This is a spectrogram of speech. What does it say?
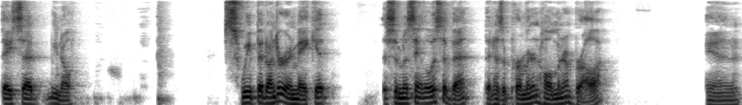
they said, you know, sweep it under and make it a Cinema St. Louis event that has a permanent home and umbrella. And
